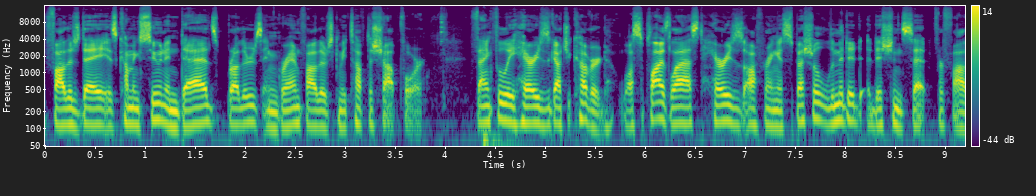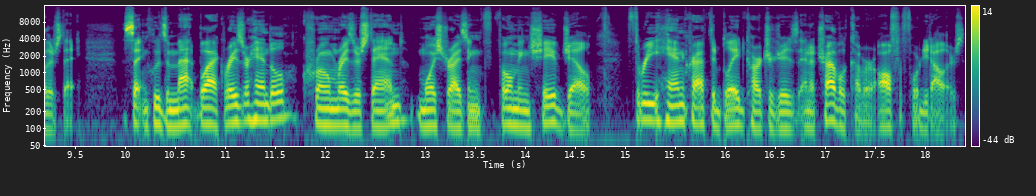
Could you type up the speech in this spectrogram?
Father's Day is coming soon, and dads, brothers, and grandfathers can be tough to shop for. Thankfully, Harry's has got you covered. While supplies last, Harry's is offering a special limited edition set for Father's Day. The set includes a matte black razor handle, chrome razor stand, moisturizing foaming shave gel, three handcrafted blade cartridges, and a travel cover, all for $40.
